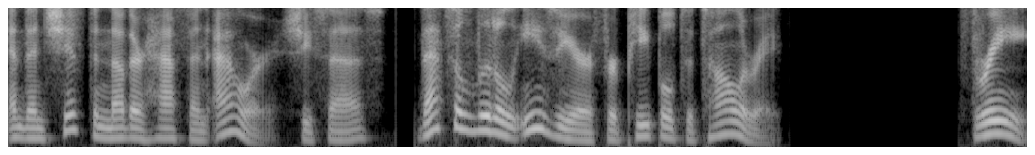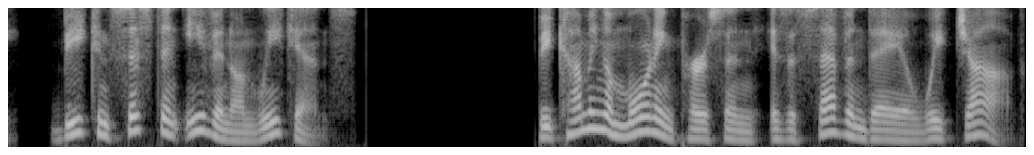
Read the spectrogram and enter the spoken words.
and then shift another half an hour, she says. That's a little easier for people to tolerate. 3. Be consistent even on weekends. Becoming a morning person is a seven day a week job.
